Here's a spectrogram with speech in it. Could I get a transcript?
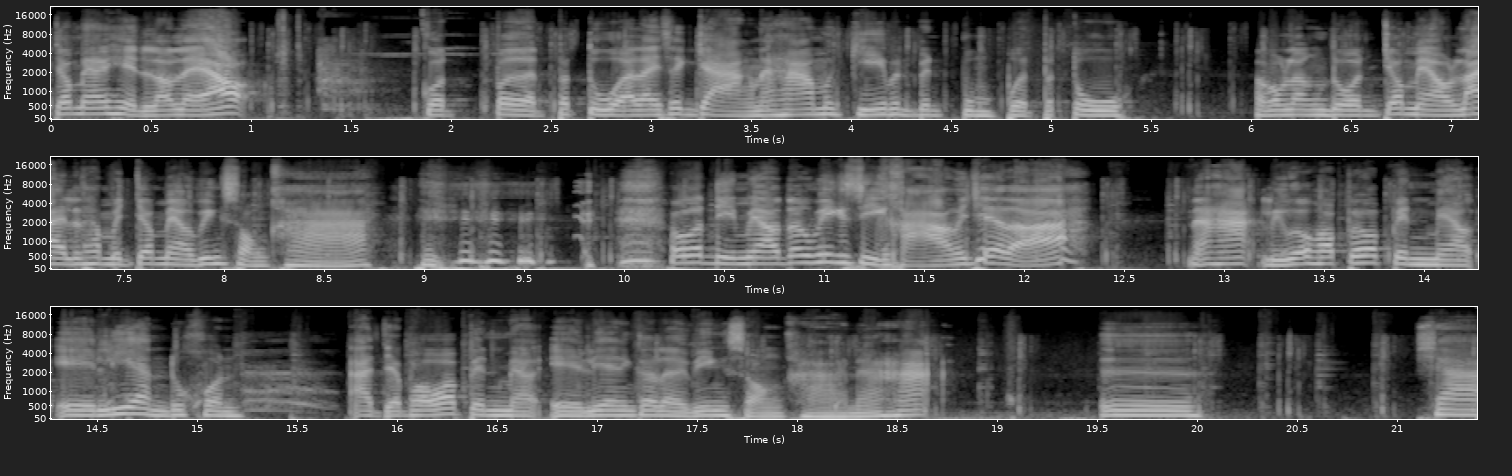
เจ้าแมวเห็นเราแล้ว กดเปิดประตูอะไรสักอย่างนะฮะ เมื่อกี้มันเป็นปุ่มเปิดประตู เรากำลังโดนเจ้าแมวไล่แล้วทำไมเจ้าแมววิ่งสองขาปกติแมวต้องวิ่งสี่ขาไม่ใช่เหรอ นะฮะ หรือว่าเพราะว่าเป็นแมวเอเลี่ยนทุกคน อาจจะเพราะว่าเป็นแมวเอเลี่ยนก็เลยวิ่งสองขานะฮะเออใช่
